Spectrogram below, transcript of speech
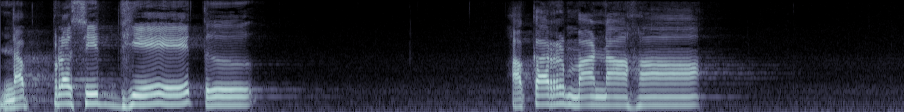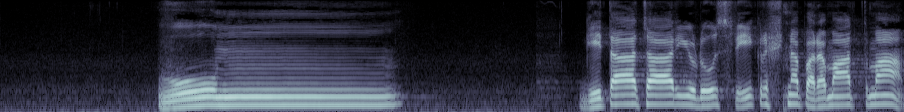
న ప్రసిద్ధ్యేత్. అకర్మణః. ఓం. గీతాచార్యుడు శ్రీకృష్ణ పరమాత్మ.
